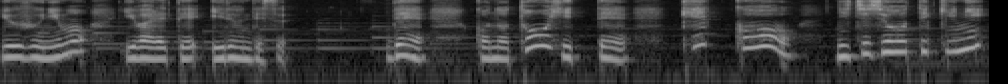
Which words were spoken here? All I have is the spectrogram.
いうふうにも言われているんです。でこの頭皮って結構日常的に、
